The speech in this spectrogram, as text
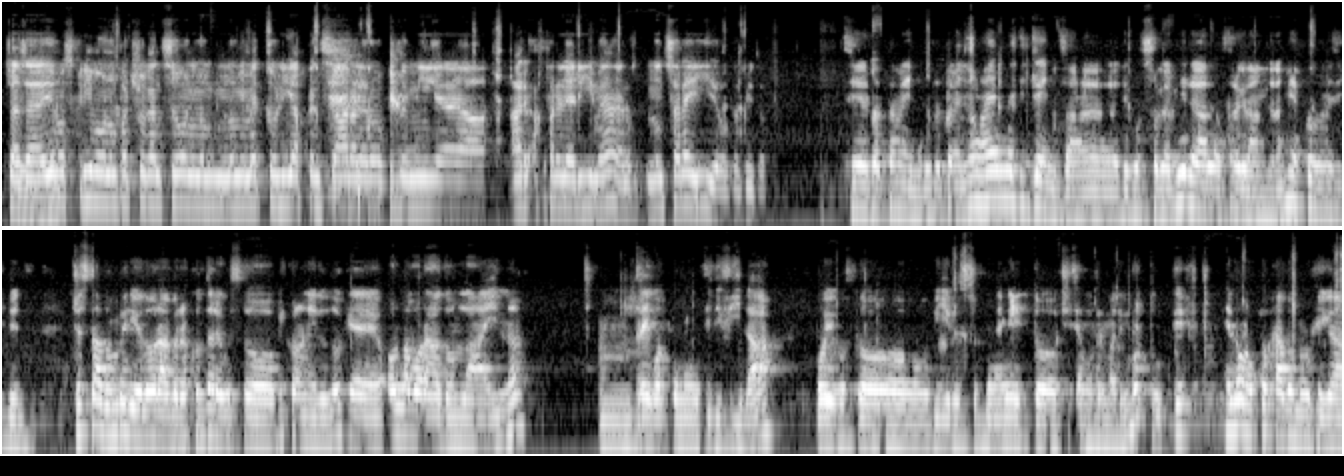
Cioè, se io non scrivo, non faccio canzoni, non, non mi metto lì a pensare alle robe mie, a, a- fare le rime, eh, non- sarei io, capito? Sì, esattamente, esattamente. No, è un'esigenza, eh, ti posso capire alla stragrande, la mia è proprio un'esigenza. C'è stato un periodo ora per raccontare questo piccolo aneddoto che ho lavorato online 3-4 mesi di fila, poi questo virus benedetto ci siamo fermati un po' tutti e non ho toccato musica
